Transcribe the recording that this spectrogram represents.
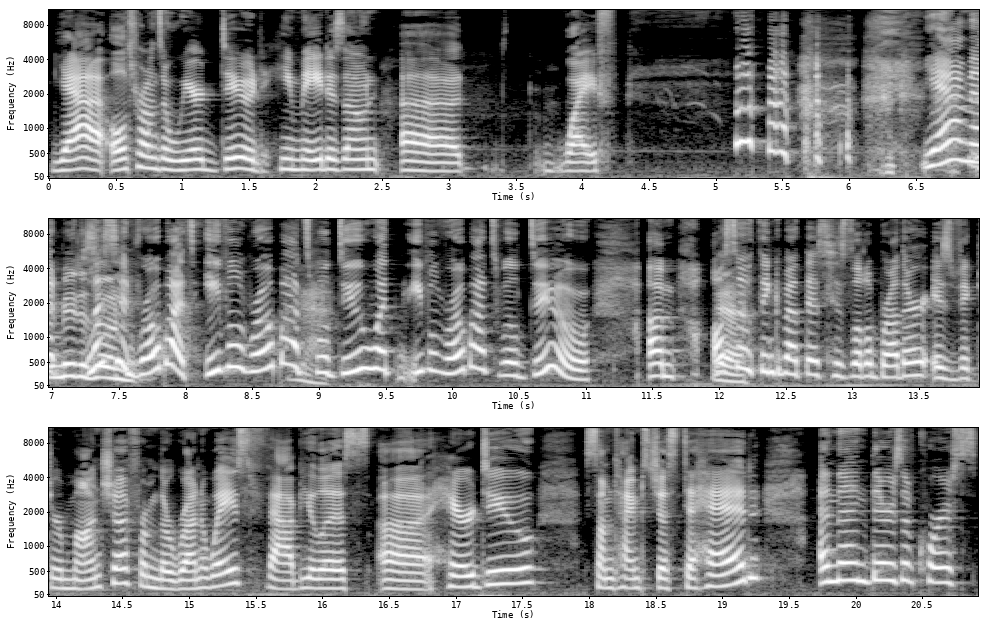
Yeah, Ultron's a weird dude. He made his own uh, wife. Yeah, man. Listen, own- robots, evil robots will do what evil robots will do. Um, also, Yeah. think about this: his little brother is Victor Mancha from The Runaways, fabulous uh, hairdo, sometimes just a head. And then there's, of course,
